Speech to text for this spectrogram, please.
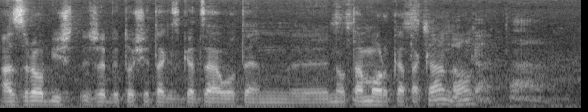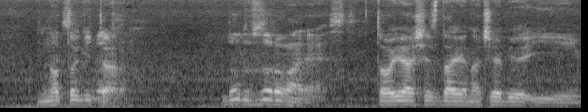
A zrobisz, żeby to się tak zgadzało, ten, e, no ta morka taka, no? Tak. No to gitara. Do odwzorowania jest. To ja się zdaję na ciebie i,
